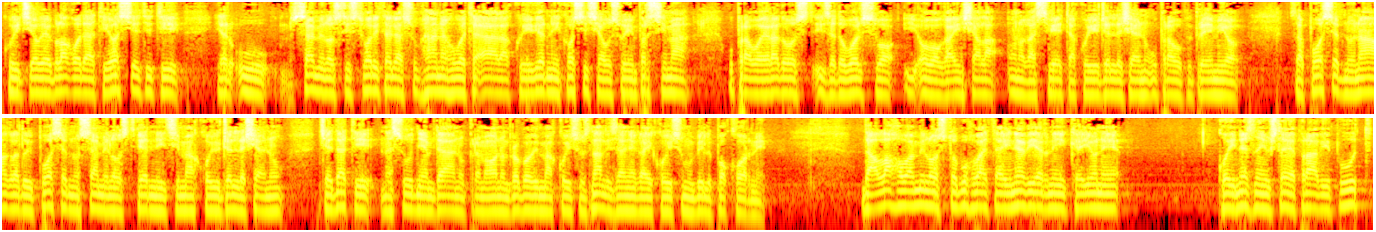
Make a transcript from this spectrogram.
koji će ove blagodati osjetiti jer u samilosti stvoritelja subhanahu wa ta'ala koji je vjernik osjeća u svojim prsima upravo je radost i zadovoljstvo i ovoga inšala onoga svijeta koji je Đelešenu upravo pripremio za posebnu nagradu i posebnu samilost vjernicima koju Đelešenu će dati na sudnjem danu prema onom robovima koji su znali za njega i koji su mu bili pokorni. Da Allahova milost obuhvata i nevjernike i one koji ne znaju šta je pravi put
